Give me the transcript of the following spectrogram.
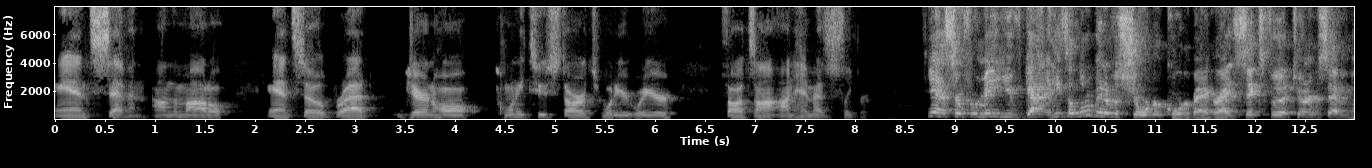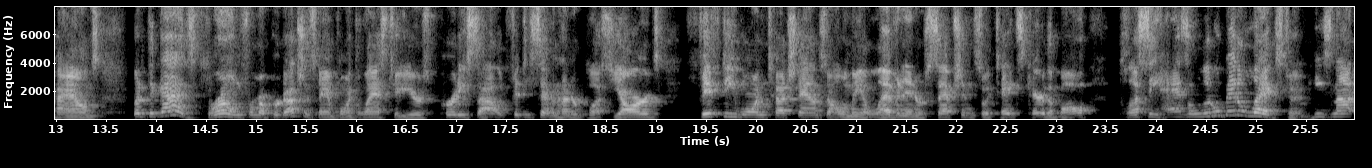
and seven on the model. And so Brad, Jaren Hall, twenty two starts. What are your what are your thoughts on on him as a sleeper? Yeah, so for me, you've got he's a little bit of a shorter quarterback, right? Six foot, 207 pounds. But the guy's thrown from a production standpoint the last two years pretty solid 5,700 plus yards, 51 touchdowns to only 11 interceptions. So he takes care of the ball. Plus, he has a little bit of legs to him. He's not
